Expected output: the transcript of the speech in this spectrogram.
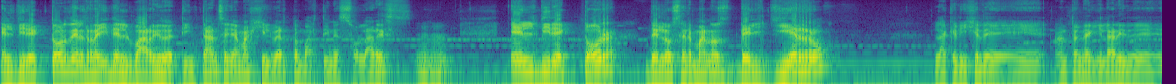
El director del Rey del Barrio de Tintán se llama Gilberto Martínez Solares. El director de los hermanos del Hierro, la que dije de Antonio Aguilar y de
